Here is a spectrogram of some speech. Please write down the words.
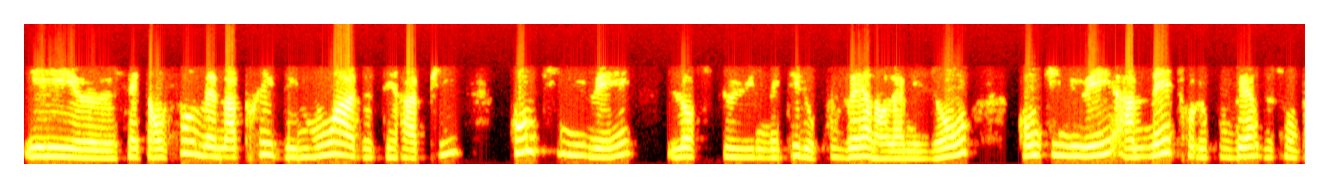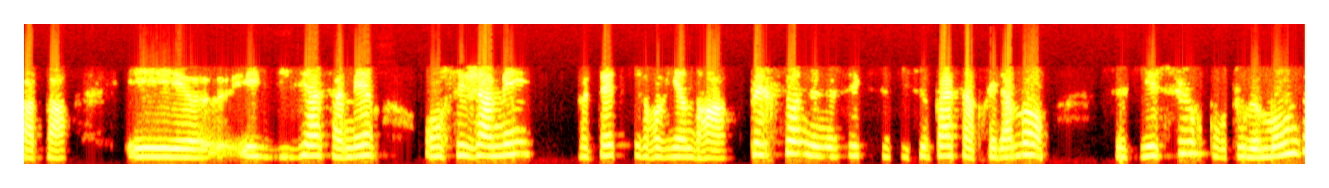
et euh, cet enfant même après des mois de thérapie continuait lorsqu'il mettait le couvert dans la maison, continuait à mettre le couvert de son papa. Et, euh, et il disait à sa mère, on ne sait jamais, peut-être qu'il reviendra. Personne ne sait ce qui se passe après la mort. Ce qui est sûr pour tout le monde,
